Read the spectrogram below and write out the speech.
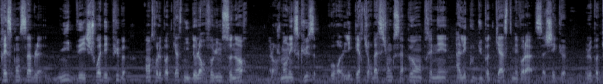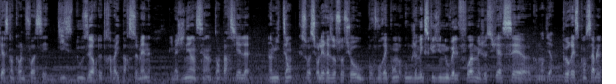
responsable ni des choix des pubs entre le podcast ni de leur volume sonore. Alors je m'en excuse pour les perturbations que ça peut entraîner à l'écoute du podcast, mais voilà, sachez que le podcast, encore une fois, c'est 10-12 heures de travail par semaine. Imaginez, hein, c'est un temps partiel, un mi-temps, que ce soit sur les réseaux sociaux ou pour vous répondre. Donc je m'excuse une nouvelle fois, mais je suis assez, euh, comment dire, peu responsable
